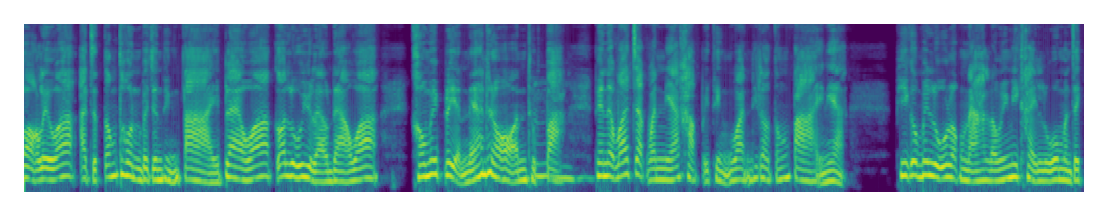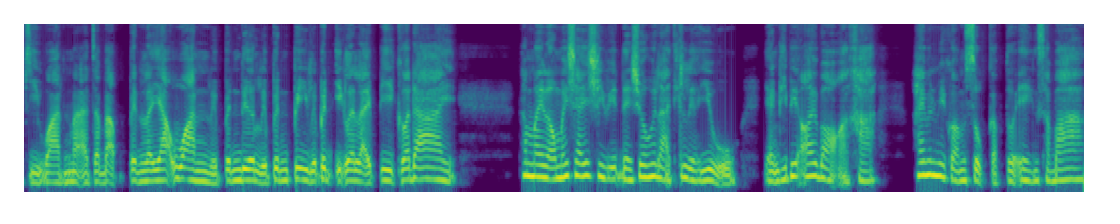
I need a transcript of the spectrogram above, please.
บอกเลยว่าอาจจะต้องทนไปจนถึงตาย แปลว่าก็รู้อยู่แล้วนะว่า เขาไม่เปลี่ยนแน่นอนถูกปะอืมเพียงแต่ว่าจากวันเนี้ยค่ะไปถึงวันที่เราต้องตายเนี่ย พี่ก็ไม่รู้หรอกนะ เราไม่มีใครรู้ว่ามันจะกี่วันมันอาจจะแบบเป็นระยะวันหรือเป็นเดือนหรือเป็นปี หรือเป็นอีกหลาย ๆ ปีก็ได้ทำไมเราไม่ใช้ชีวิตในช่วงเวลาที่เหลืออยู่ อย่างที่พี่อ้อยบอกอะค่ะ ให้มันมีความสุขกับตัวเองซะบ้าง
